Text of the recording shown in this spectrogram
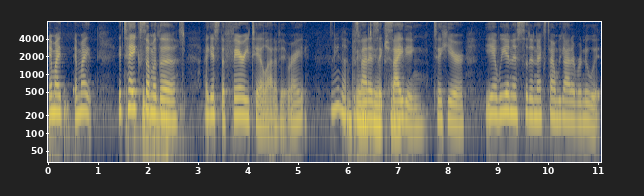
It might, it might, it takes some of the, I guess, the fairy tale out of it, right? It's not as exciting to hear. Yeah, we in this to the next time. We gotta renew it.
